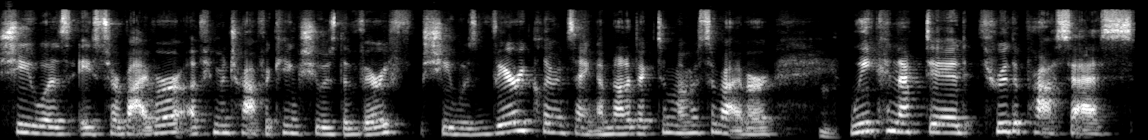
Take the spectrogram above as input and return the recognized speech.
She was a survivor of human trafficking. She was the very she was very clear in saying, I'm not a victim, I'm a survivor. Mm. We connected through the process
